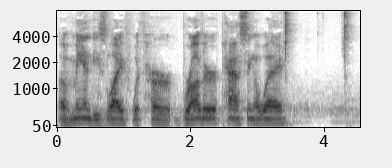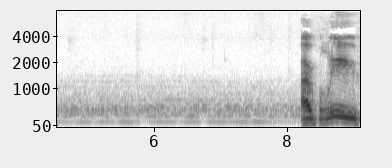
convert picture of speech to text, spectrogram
of Mandy's life with her brother passing away. I believe,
